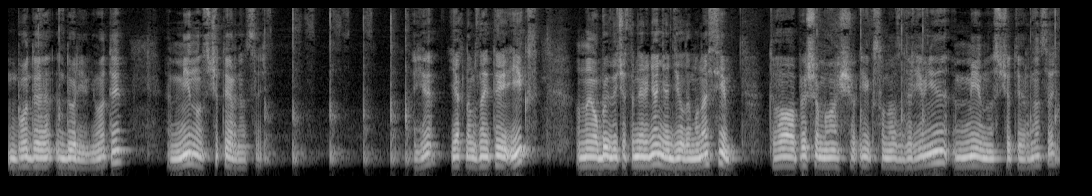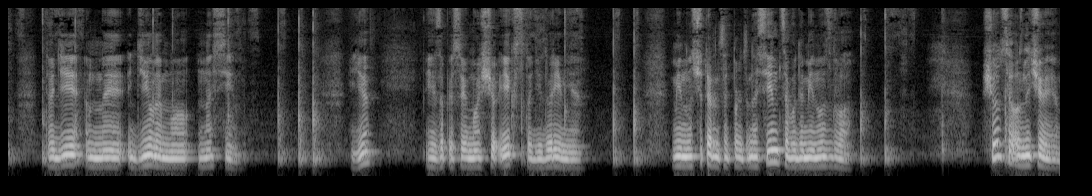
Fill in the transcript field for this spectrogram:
буде дорівнювати мінус 14. Є. Як нам знайти х? Ми обидві частини рівняння ділимо на 7. То пишемо, що х у нас дорівнює мінус 14. Тоді ми ділимо на 7. Є. І записуємо, що х тоді дорівнює мінус 14 поділити на 7, це буде мінус 2. Що це означає?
